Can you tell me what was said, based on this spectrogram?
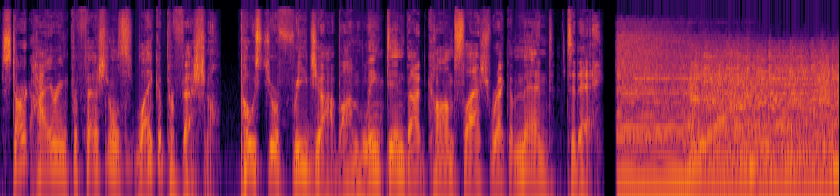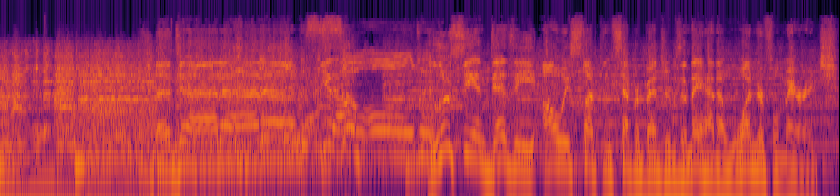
Start hiring professionals like a professional. Post your free job on LinkedIn.com slash recommend today. Da, da, da. You know, Lucy and Desi always slept in separate bedrooms and they had a wonderful marriage.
